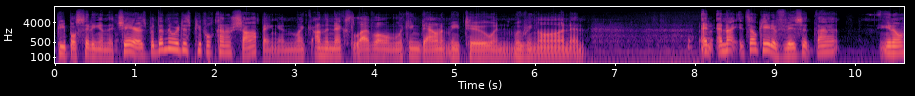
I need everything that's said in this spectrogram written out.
people sitting in the chairs, but then there were just people kind of shopping and like on the next level and looking down at me too, and moving on, and and and I, it's okay to visit that, you know.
